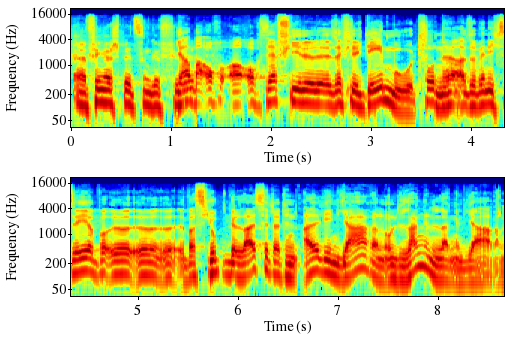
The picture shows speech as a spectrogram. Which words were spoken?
äh, Fingerspitzengefühl. Ja, aber auch, auch sehr viel, sehr viel Demut. Ne? Also wenn ich sehe, äh, äh, was Jupp geleistet hat in all den Jahren und langen, langen Jahren,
